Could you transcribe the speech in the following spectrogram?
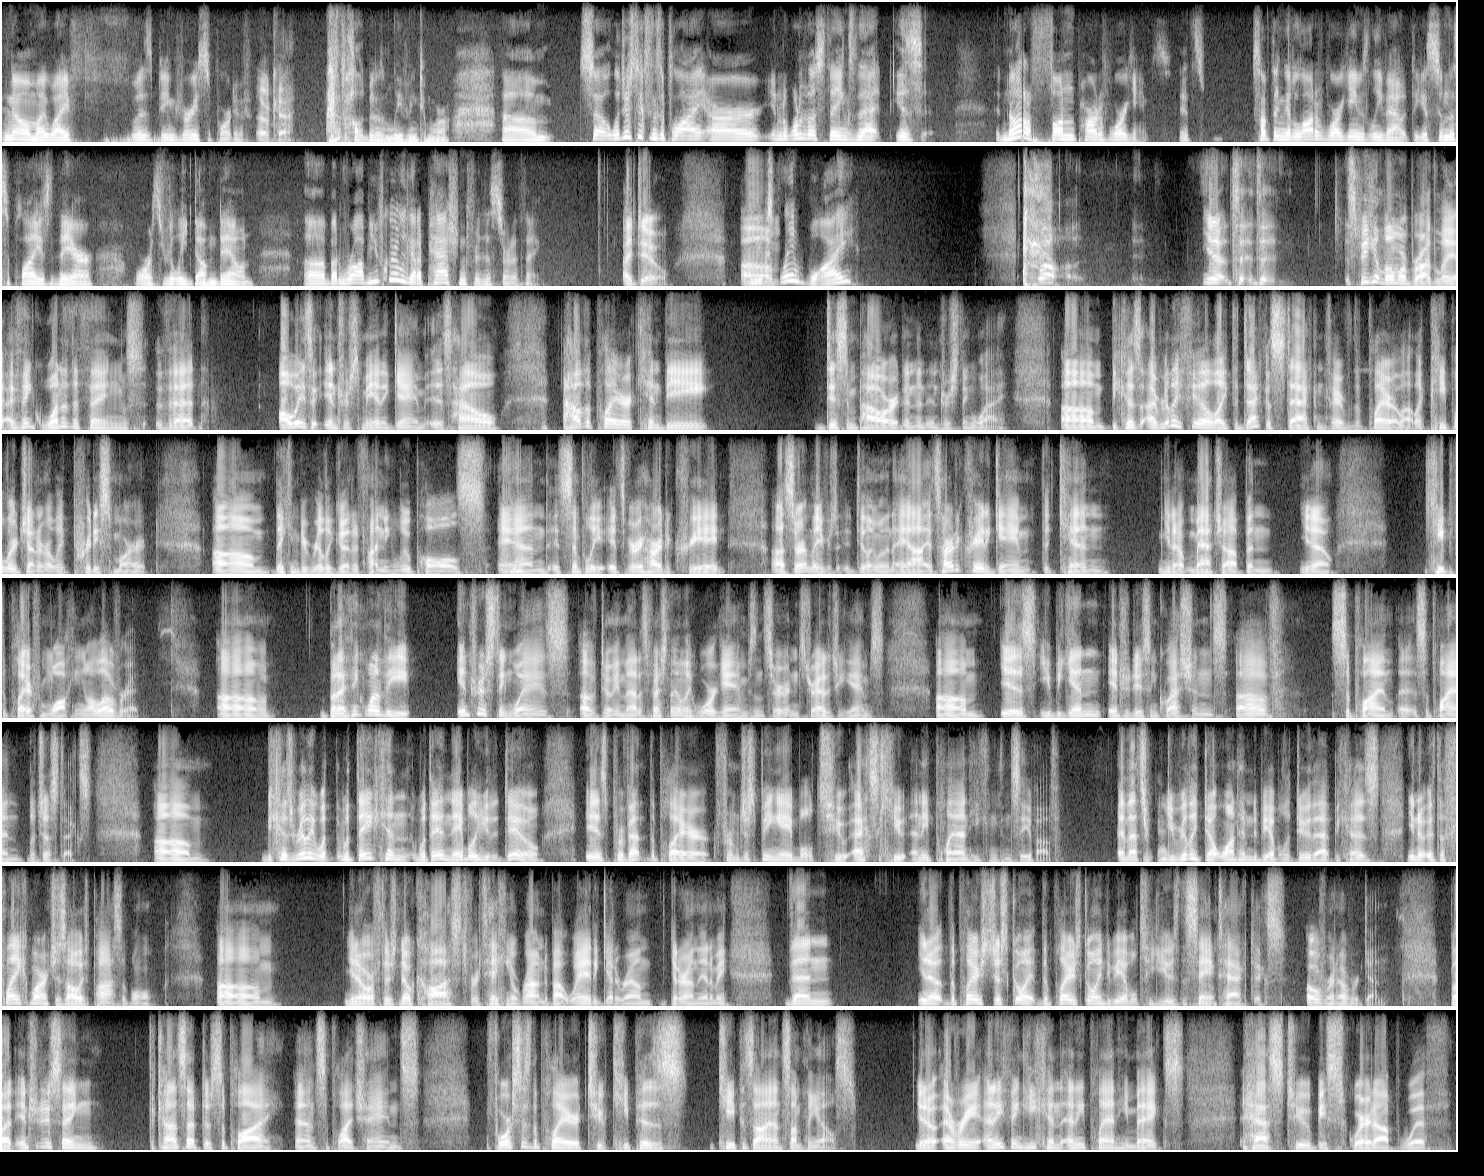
No, my wife was being very supportive. Okay. Probably because I'm leaving tomorrow. Um, so logistics and supply are you know one of those things that is not a fun part of war games. It's something that a lot of war games leave out. They assume the supply is there, or it's really dumbed down. Uh, but Rob, you've clearly got a passion for this sort of thing. I do. Can you Um, explain why? well, you know, to, to, speaking a little more broadly, I think one of the things that always interests me in a game is how how the player can be disempowered in an interesting way. Um, because I really feel like the deck is stacked in favor of the player a lot. Like people are generally pretty smart. Um, they can be really good at finding loopholes, and it's simply it's very hard to create. Uh, certainly, if you're dealing with an AI, it's hard to create a game that can, you know, match up and you know, keep the player from walking all over it. Um, but I think one of the interesting ways of doing that, especially in like war games and certain strategy games, um, is you begin introducing questions of supply and uh, supply and logistics. Um, because really what what they can what they enable you to do is prevent the player from just being able to execute any plan he can conceive of and that's Okay. you really don't want him to be able to do that because you know if the flank march is always possible um you know or if there's no cost for taking a roundabout way to get around get around the enemy then you know the player's just going the player's going to be able to use the same tactics over and over again but introducing the concept of supply and supply chains forces the player to keep his keep his eye on something else. You know every anything he can any plan he makes has to be squared up with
